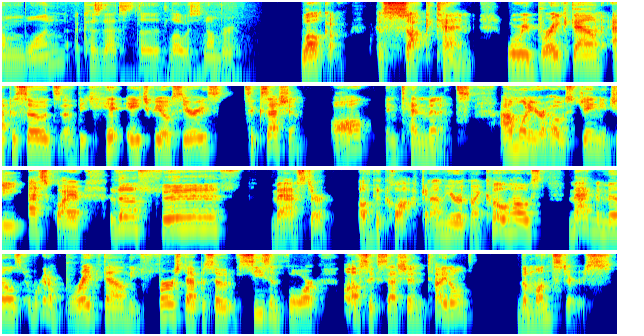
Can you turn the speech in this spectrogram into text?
from one because that's the lowest number. Welcome to Suc10, where we break down episodes of the hit HBO series Succession, all in 10 minutes. I'm one of your hosts, Jamie G. Esquire, the fifth master of the clock. And I'm here with my co host, Magnum Mills, and we're going to break down the first episode of season four of Succession titled The Munsters.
